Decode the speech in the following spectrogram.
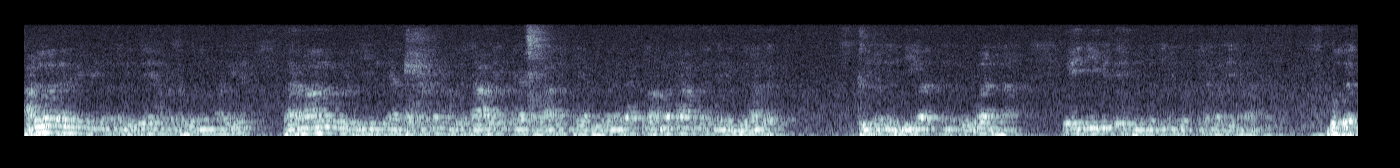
අලවතර මේ පිළිබඳ ඉදේම සබුදුන් වලින් ධර්මානුකූල ජීවිතයක් ගතන හොඳ චාරිත්‍රයක් වාදිත්‍රයක් ඉගෙනගත්තු අමතාන්ත කෙනෙක් ළඟ ජීවිත ජීවත් වෙන්න පුළුවන් නම් ඒ ජීවිතේ පින්වතුනි කොච්චර වටිනවද බුද්ධ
